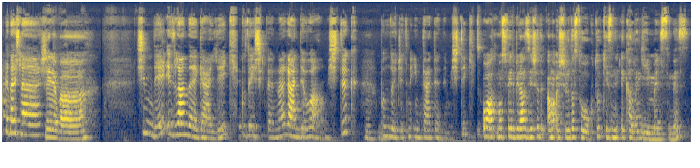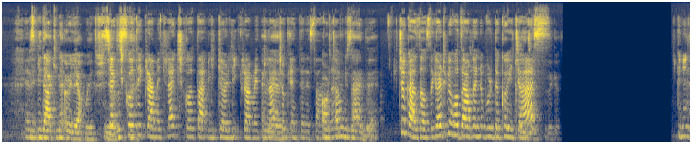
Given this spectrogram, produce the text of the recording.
arkadaşlar. Merhaba. Şimdi İzlanda'ya geldik. Kuzey ışıklarına randevu almıştık. Bunun da ücretini internetten ödemiştik. O atmosferi biraz yaşadık ama aşırı da soğuktu. Kesinlikle kalın giyinmelisiniz. Biz Evet. bir dahakine öyle yapmayı Sıcak düşünüyoruz. çikolata ikram ettiler. Çikolata likörlü ikram ettiler. Evet. Çok enteresandı. Ortam güzeldi. Çok az da olsa gördük ve fotoğraflarını burada koyacağız. Koyacağız Günün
